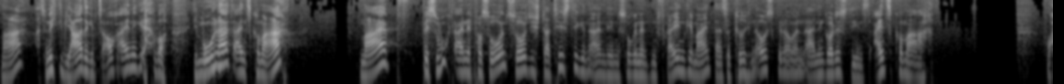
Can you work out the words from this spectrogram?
Mal, also nicht im Jahr, da gibt es auch einige, aber im Monat 1,8 Mal besucht eine Person so die Statistiken an den sogenannten freien Gemeinden, also Kirchen ausgenommen, einen Gottesdienst. 1,8. Boah,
